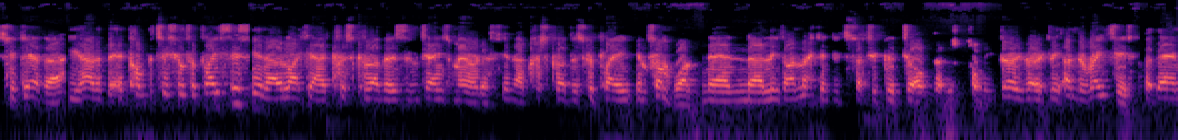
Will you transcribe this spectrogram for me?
together. You had a bit of competition for places, you know, like had Chris Carruthers and James Meredith. You know, Chris Carruthers could play in front one. And then uh, Levi Mackin did such a good job that was probably very, very underrated. But then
